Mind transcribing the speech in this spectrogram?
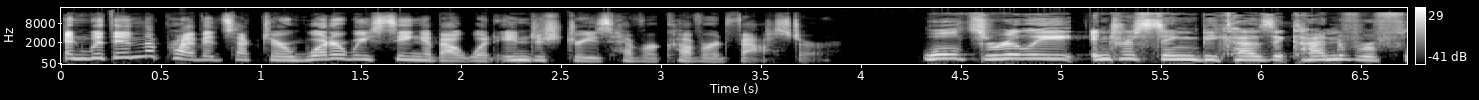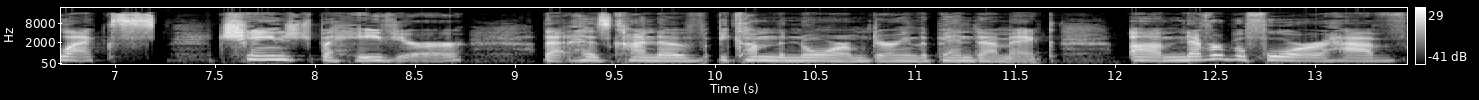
And within the private sector, what are we seeing about what industries have recovered faster? Well, it's really interesting because it kind of reflects changed behavior that has kind of become the norm during the pandemic. Um, never before have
